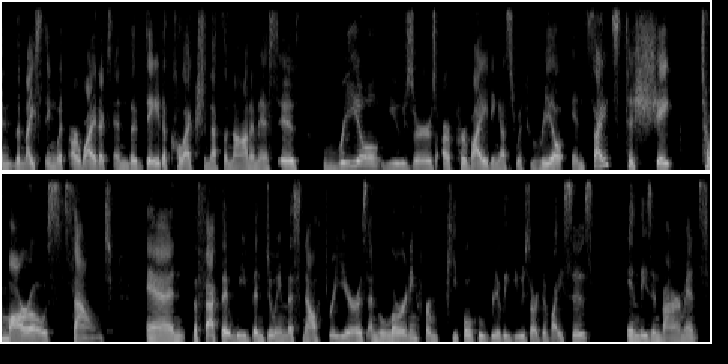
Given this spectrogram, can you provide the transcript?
And the nice thing with our Widex and the data collection that's anonymous is real users are providing us with real insights to shape tomorrow's sound. And the fact that we've been doing this now three years and learning from people who really use our devices in these environments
